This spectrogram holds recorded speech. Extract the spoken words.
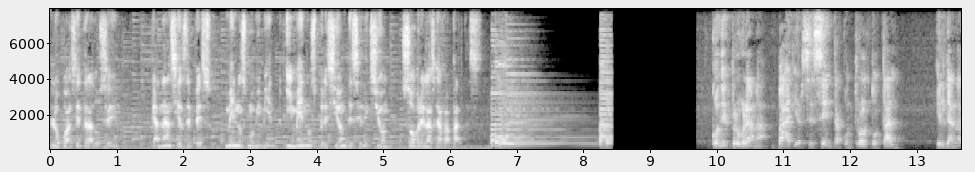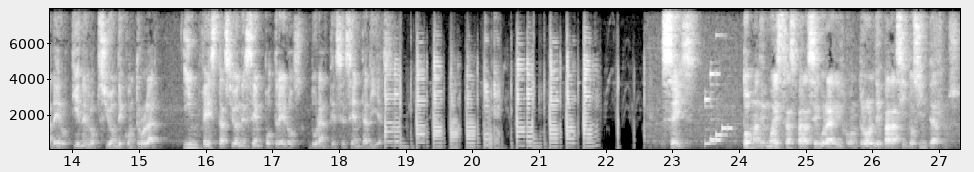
lo cual se traduce en ganancias de peso, menos movimiento y menos presión de selección sobre las garrapatas. Con el programa Bayer 60 Control Total, el ganadero tiene la opción de controlar infestaciones en potreros durante 60 días. 6. Toma de muestras para asegurar el control de parásitos internos.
